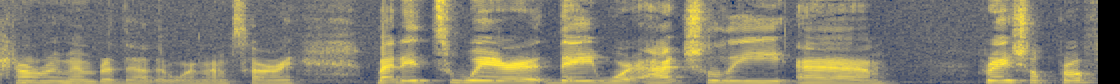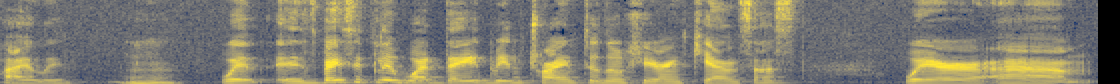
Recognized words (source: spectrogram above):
I don't remember the other one. I'm sorry, but it's where they were actually um, racial profiling. With it's basically what they've been trying to do here in Kansas, where um,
